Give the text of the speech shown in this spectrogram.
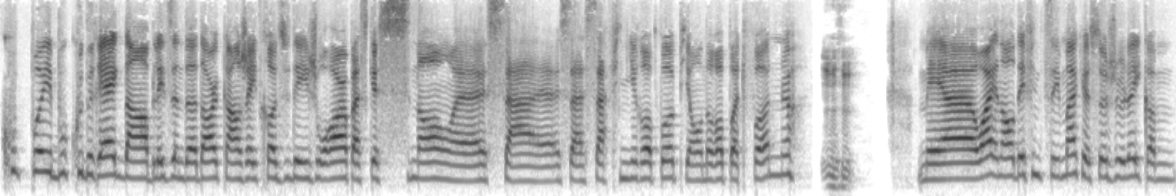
couper beaucoup de règles dans Blades in the Dark quand j'introduis des joueurs parce que sinon euh, ça, ça, ça finira pas puis on n'aura pas de fun. là. Mhm. Mais euh, ouais, non, définitivement que ce jeu-là est comme.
